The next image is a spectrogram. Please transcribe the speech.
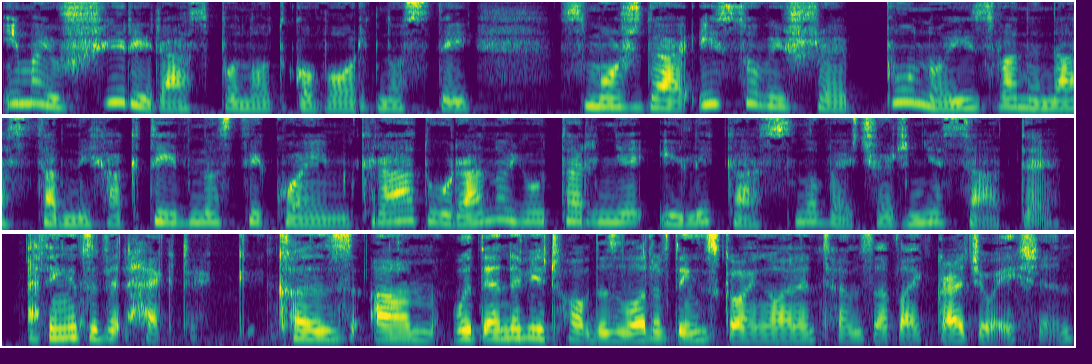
imaju širi raspon odgovornosti s možda isuviše puno izvan nastavnih aktivnosti koje im kradu rano jutarnje ili kasno večernje sate. I think it's a bit hectic because um, with the end of year 12 there's a lot of things going on in terms of like graduation.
